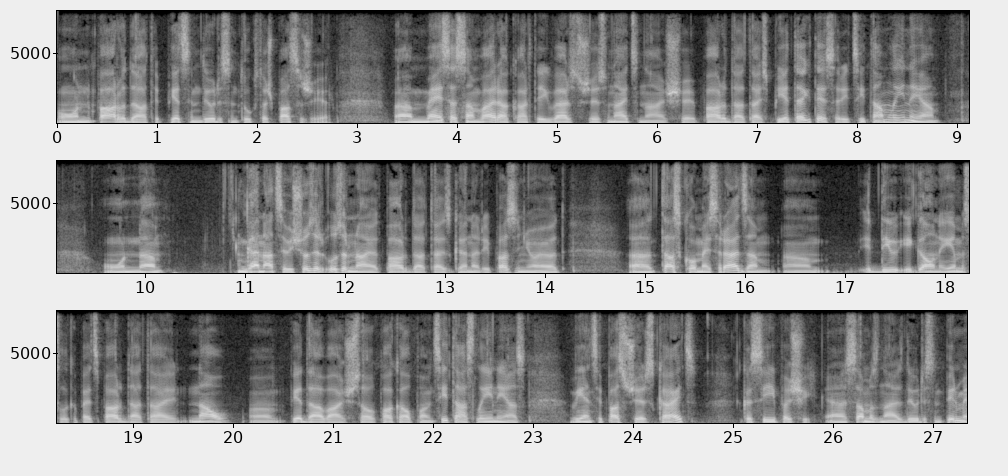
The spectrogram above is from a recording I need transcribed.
un pārvadāti 520 tūkstoši pasažieru. Mēs esam vairāk kārtīgi vērsušies un aicinājuši pārvadātājus pieteikties arī citām līnijām. Un, gan atsevišķi uzrunājot pārvadātājus, gan arī paziņojot, tas, ko mēs redzam, ir divi galvenie iemesli, kāpēc pārvadātāji nav piedāvājuši savu pakalpojumu citās līnijās. Viens ir pasažieru skaits, kas īpaši uh, samazinājās 21.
